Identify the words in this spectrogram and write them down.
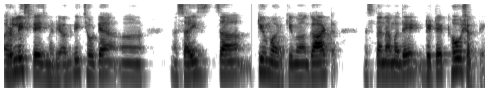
अर्ली स्टेजमध्ये अगदी छोट्या साईजचा ट्यूमर किंवा गाठ स्तनामध्ये डिटेक्ट होऊ शकते.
